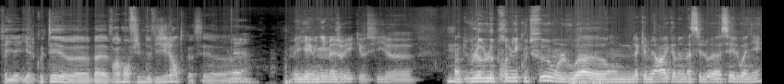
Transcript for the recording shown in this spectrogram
Enfin, il y a, il y a le côté euh, bah, vraiment film de vigilante quoi. C'est euh, Ouais. Mais il y a une imagerie qui est aussi. euh, Mm. Le, premier coup de feu, on le voit, euh, on- la caméra est quand même assez, assez éloignée.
